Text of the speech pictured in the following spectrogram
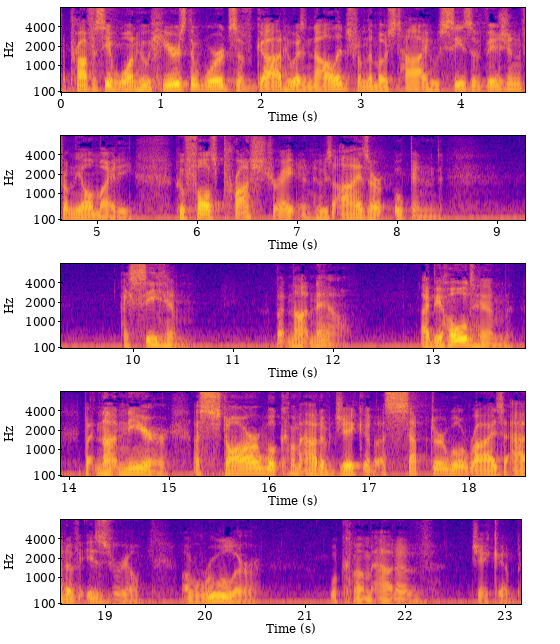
the prophecy of one who hears the words of God, who has knowledge from the Most High, who sees a vision from the Almighty, who falls prostrate and whose eyes are opened. I see him, but not now. I behold him, but not near. A star will come out of Jacob, a scepter will rise out of Israel, a ruler will come out of Jacob.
